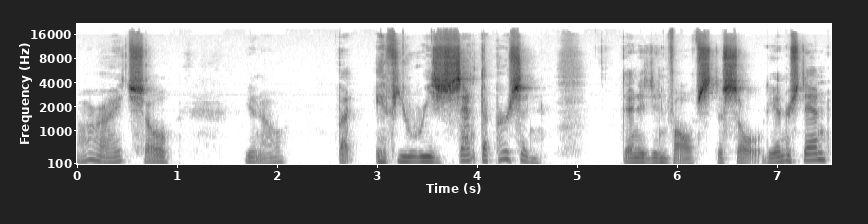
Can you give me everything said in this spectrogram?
all right, so, you know, if you resent the person, then it involves the soul. Do you understand?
